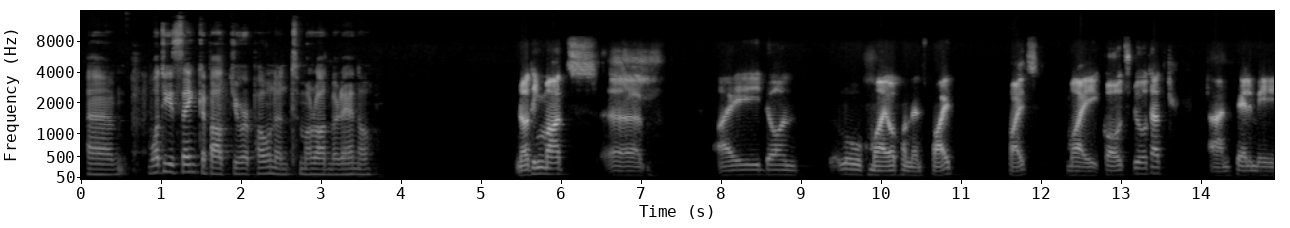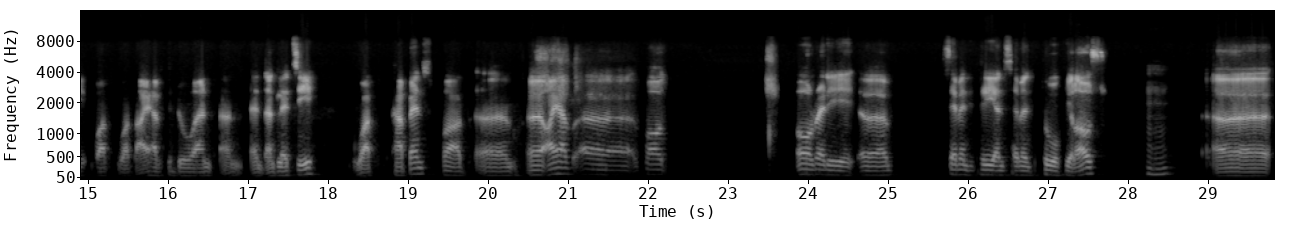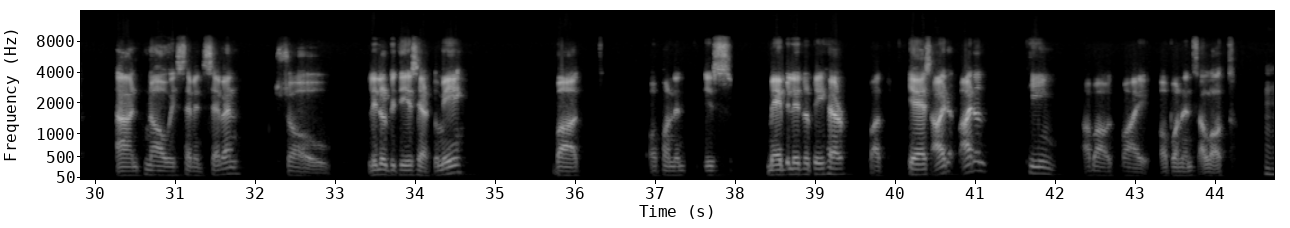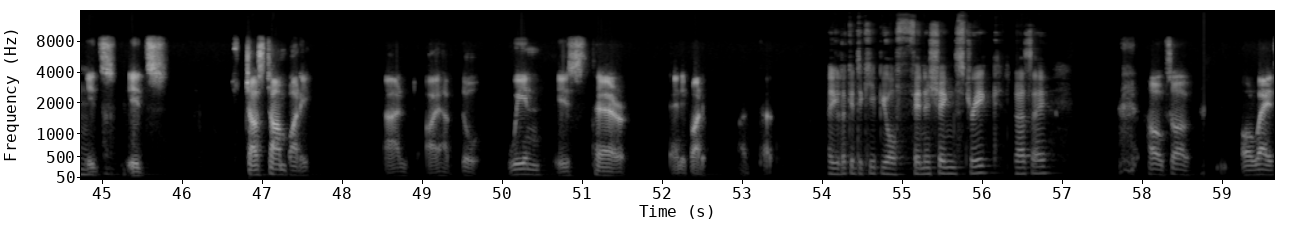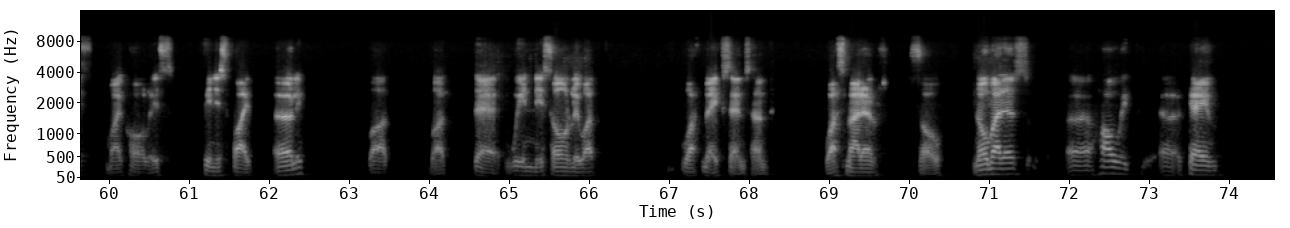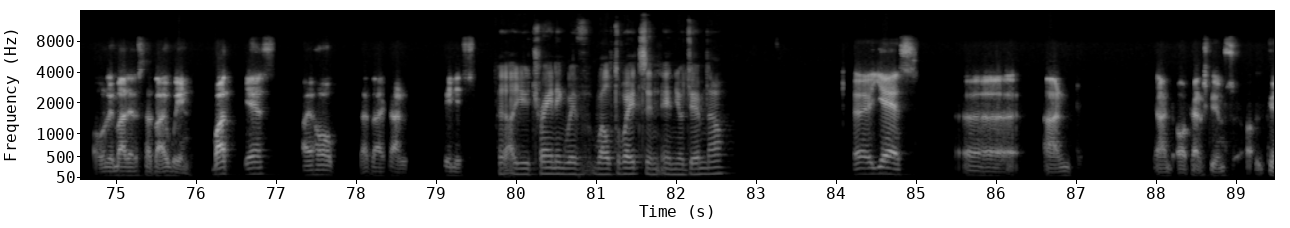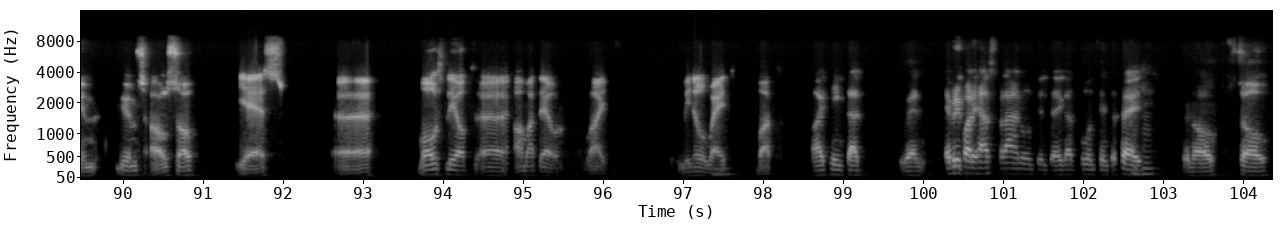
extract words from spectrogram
Um, what do you think about your opponent, Moraad Moreno? nothing much. Uh, I don't look my opponent's fight fights. My coach do that and tell me what, what I have to do and, and, and, and let's see what happens. But um, uh, I have uh, fought already uh, 73 and 72 kilos Mhm. uh, and now it's 77 so little bit easier to me but opponent is maybe a little bigger but yes i, don't- I don't think about my opponents a lot Mhm. it's it's just somebody and i have to win is there anybody. Are you looking to keep your finishing streak? Should I say? hope so. Always my call is finish fight early, but but the win is only what what makes sense and what matters. So no matters uh, how it uh, came, only matters that I win. But yes, I hope that I can finish. Are you training with welterweights in in your gym now? Uh, yes, uh, and and other gyms, gym, gyms also. Yes, uh, mostly of uh, amateur, like middleweight. But I think that when everybody has plan until they got punched in the face, Mhm. you know. So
